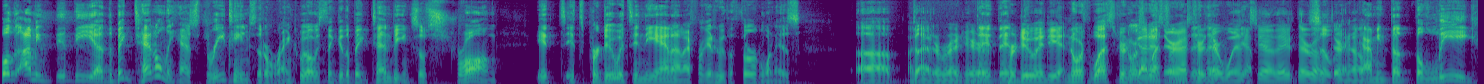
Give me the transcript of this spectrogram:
Well, I mean, the the, uh, the Big Ten only has three teams that are ranked. We always think of the Big Ten being so strong. It's it's Purdue, it's Indiana, and I forget who the third one is. Uh, I got it right here. They- they- Purdue, Indiana, Northwestern, got in there after in their wins. Yep. Yeah, they, they're so, up there now. I mean, the the league.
